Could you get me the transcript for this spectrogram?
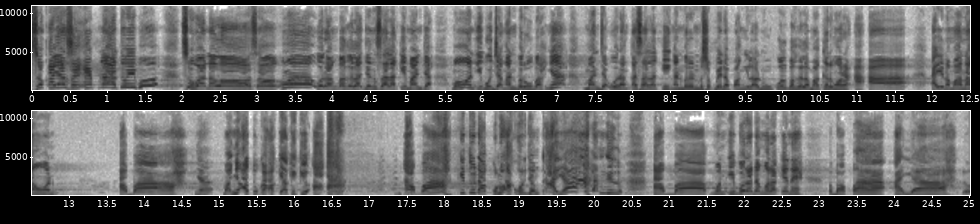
sok aya seep lah tuh ibu. Subhanallah sok wah orang bagela jeung salaki manja. Mohon ibu jangan berubahnya. Manja orang ka salaki ngan meureun besok beda panggilan unggul bagela maker ngora aa ayeuna mah naon? Abahnya. Manya atuh ka aki-aki kieu aa Abah gitu dah kudu akur jeng kayaan gitu. Abah mun ibu rada ngora keneh bapak ayah do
